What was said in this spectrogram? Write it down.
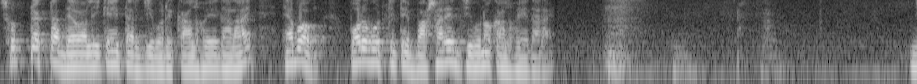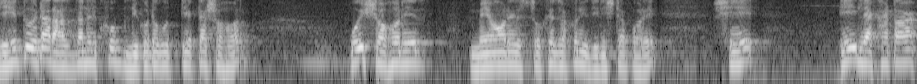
ছোট্ট একটা দেওয়ালিকাই তার জীবনে কাল হয়ে দাঁড়ায় এবং পরবর্তীতে বাসারের জীবনও কাল হয়ে দাঁড়ায়। যেহেতু এটা রাজধানীর খুব নিকটবর্তী একটা শহর, ওই শহরের মেয়রের চোখে যখন এই জিনিসটা পড়ে, সে এই লেখাটা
